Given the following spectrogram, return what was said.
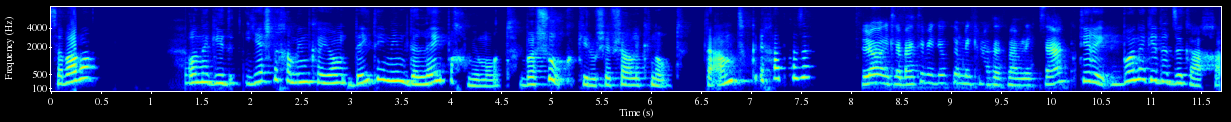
סבבה? או נגיד, יש לחמים כיום די טעימים דלי פחמימות בשוק, כאילו שאפשר לקנות. טעמת אחד כזה? לא, התלבטתי בדיוק אם לקנות, את ממליצה? תראי, בוא נגיד את זה ככה.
